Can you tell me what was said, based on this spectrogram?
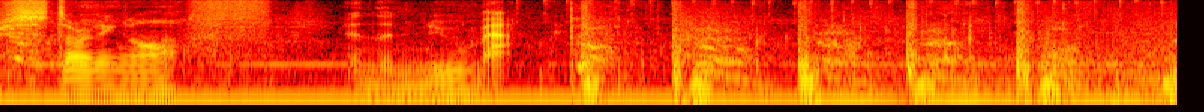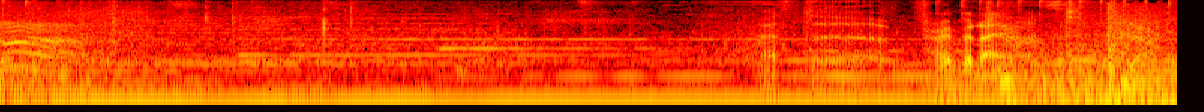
starting off in the new map. At the private island.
